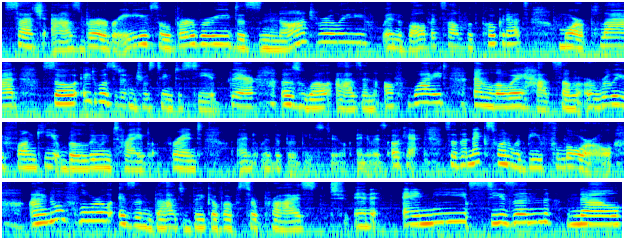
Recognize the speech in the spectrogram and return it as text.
such as Burberry. So Burberry does not really involve itself with polka dots, more plaid. So it was interesting to see it there, as well as an off-white. And Loewe had some really funky balloon type print and with the boobies too. Anyways, okay. So the next one would be floral. I know floral isn't that big of a surprise to, in any season now,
